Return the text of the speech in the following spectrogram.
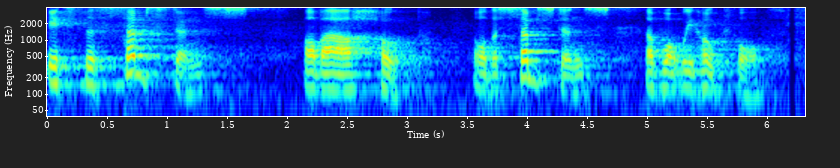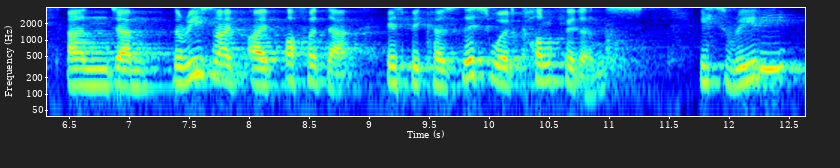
it's the substance of our hope, or the substance of what we hope for. And um, the reason I've, I've offered that is because this word confidence is really,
